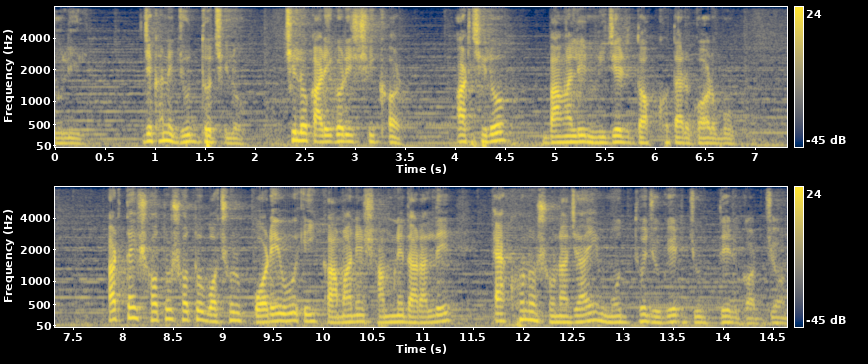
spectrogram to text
দলিল, যেখানে যুদ্ধ ছিল ছিল কারিগরির শিখর, আর ছিল বাঙালির নিজের দক্ষতার গর্ব। আর তাই শত শত বছর পরেও এই কামানের সামনে দাঁড়ালে এখনও শোনা যায় মধ্যযুগের যুদ্ধের গর্জন।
